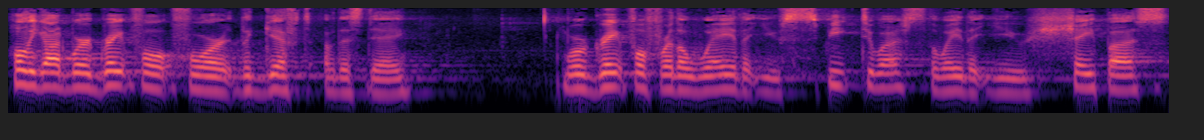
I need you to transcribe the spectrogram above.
Holy God, we're grateful for the gift of this day. We're grateful for the way that you speak to us, the way that you shape us.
